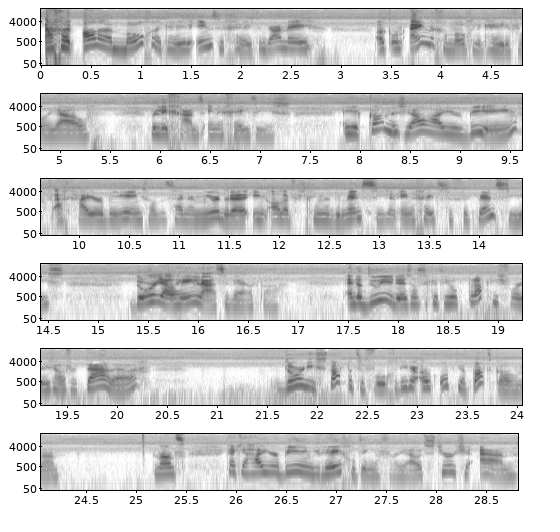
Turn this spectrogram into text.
eigenlijk alle mogelijkheden in zich heeft en daarmee ook oneindige mogelijkheden voor jou belichaamt energetisch. En je kan dus jouw higher being, of eigenlijk higher beings, want het zijn er meerdere in alle verschillende dimensies en energetische frequenties, door jou heen laten werken. En dat doe je dus, als ik het heel praktisch voor je zou vertalen, door die stappen te volgen die er ook op je pad komen. Want kijk, je higher being regelt dingen voor jou. Het stuurt je aan.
